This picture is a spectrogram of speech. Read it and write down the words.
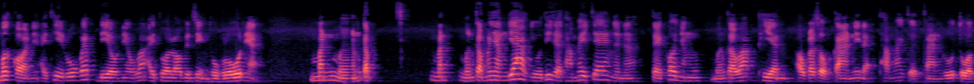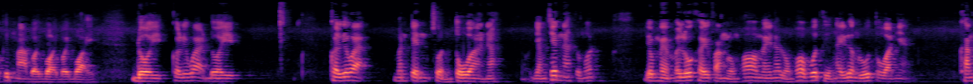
เมื่อก่อนเนี่ยไอ้ที่รู้แวบเดียวเนี่ยว่าไอ้ตัวเราเป็นสิ่งถูกรู้เนี่ย มันเหมือนกับมันเหมือนกับมันยังยากอยู่ที่จะทำให้แจ้งนะแต่ก็ยังเหมือนกับว่าเพียรเอาประสบการณ์นี่แหละทำให้เกิดการรู้ตัวขึ้นมาบ่อยๆบ่อย ๆ โดยเขาเรียกว่าโดยเขาเรียกว่ามันเป็นส่วนตัวนะอย่างเช่นนะสมมติยมแม่ไม่รู้เคยฟังหลวงพ่อไหมนะหลวงพ่อพูดถึงไอ้เรื่องรู้ตัวเนี่ย ครั้ง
